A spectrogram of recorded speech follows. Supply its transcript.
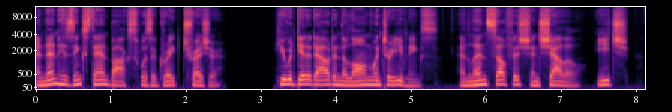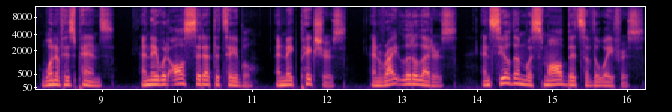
And then his inkstand box was a great treasure. He would get it out in the long winter evenings, and lend Selfish and Shallow, each, one of his pens, and they would all sit at the table, and make pictures, and write little letters, and seal them with small bits of the wafers.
